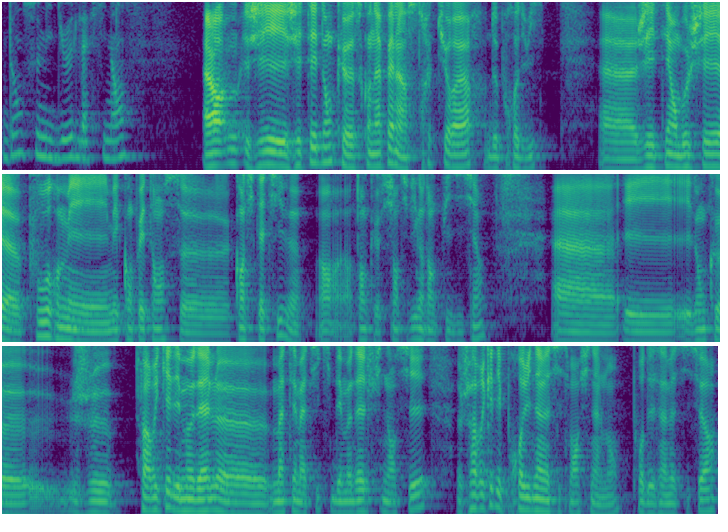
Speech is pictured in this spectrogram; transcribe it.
dans ce milieu de la finance? Alors j'étais donc ce qu'on appelle un structureur de produits. Euh, j'ai été embauché euh, pour mes, mes compétences euh, quantitatives en, tant que scientifique, en tant que physicien. Euh, et, donc, je fabriquais des modèles mathématiques, des modèles financiers. Je fabriquais des produits d'investissement finalement pour des investisseurs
